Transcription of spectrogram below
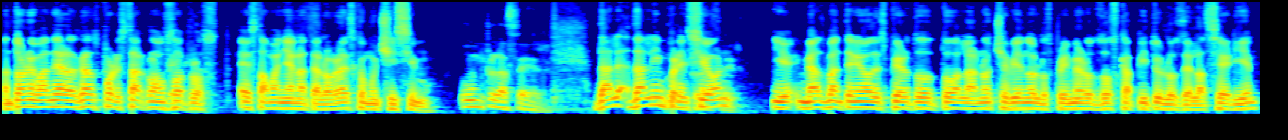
Antonio Banderas, gracias por estar con nosotros esta mañana, te lo agradezco muchísimo. Un placer. Da, la impresión, y me has mantenido despierto toda la noche viendo los primeros dos capítulos de la serie,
